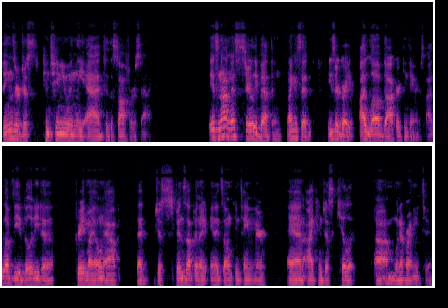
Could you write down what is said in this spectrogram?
things are just continually add to the software stack. It's not necessarily a bad thing. Like I said, these are great. I love Docker containers. I love the ability to create my own app that just spins up in a in its own container and I can just kill it um, whenever I need to.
